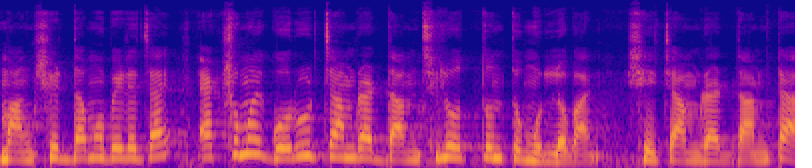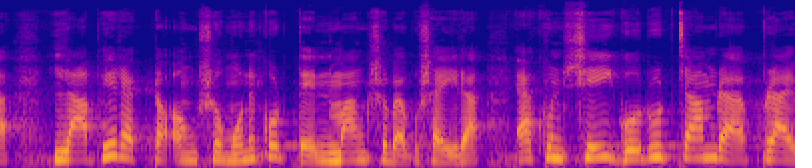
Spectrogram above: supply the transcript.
মাংসের দামও বেড়ে যায়। একসময় গরুর চামড়ার দাম ছিল অত্যন্ত মূল্যবান। সেই চামড়ার দামটা লাভের একটা অংশ মনে করতেন মাংস ব্যবসায়ীরা। এখন সেই গরুর চামড়া প্রায়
